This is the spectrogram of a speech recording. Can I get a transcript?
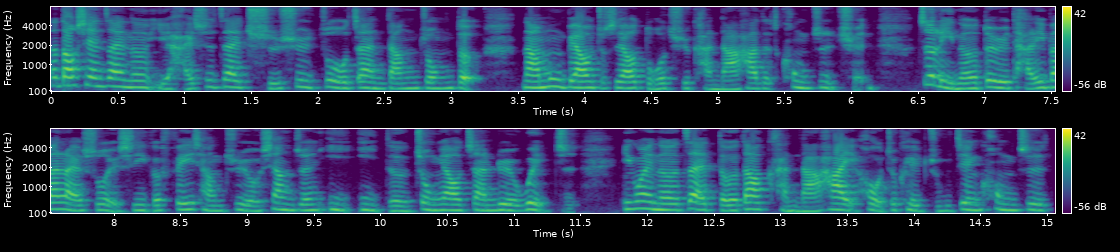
那到现在呢，也还是在持续作战当中的。那目标就是要夺取坎达哈的控制权。这里呢，对于塔利班来说，也是一个非常具有象征意义的重要战略位置。因为呢，在得到坎达哈以后，就可以逐渐控制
